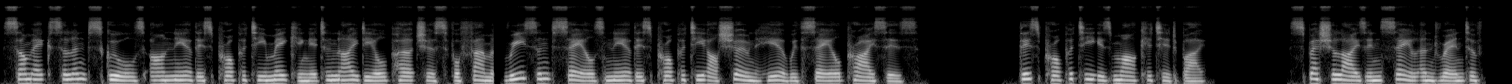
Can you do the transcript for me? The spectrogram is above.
Some excellent schools are near this property making it an ideal purchase for families. Recent sales near this property are shown here with sale prices. This property is marketed by Specialize in sale and rent of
